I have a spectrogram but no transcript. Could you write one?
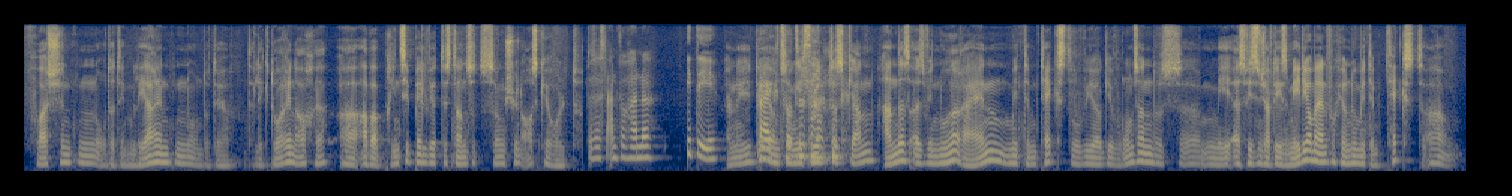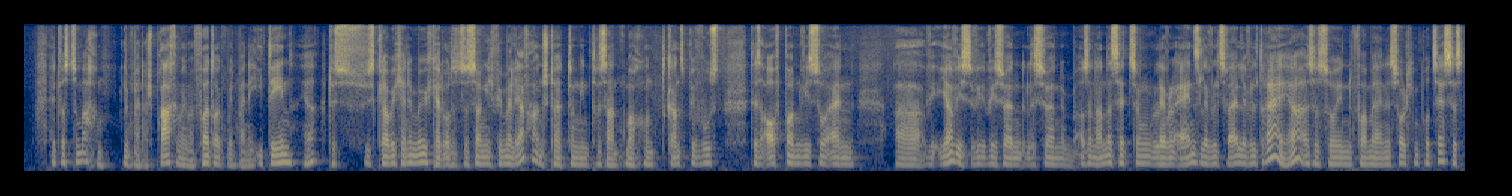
Forschenden oder dem Lehrenden oder der, der Lektorin auch, ja. Äh, aber prinzipiell wird es dann sozusagen schön ausgerollt. Das heißt einfach eine Idee. Eine Idee und sagen, ich würde das gern anders als wie nur rein mit dem Text, wo wir gewohnt sind, das, äh, als wissenschaftliches Medium einfach ja nur mit dem Text äh, etwas zu machen. Mit meiner Sprache, mit meinem Vortrag, mit meinen Ideen. Ja? Das ist, glaube ich, eine Möglichkeit. Oder zu sagen, ich will mir Lehrveranstaltungen interessant machen und ganz bewusst das aufbauen wie so ein wie, ja, wie, wie, wie, so, ein, so eine Auseinandersetzung Level 1, Level 2, Level 3, ja, also so in Form eines solchen Prozesses.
